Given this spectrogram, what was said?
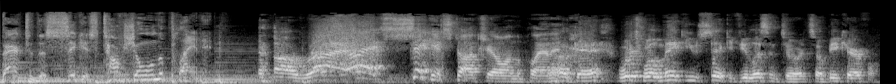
back to the sickest talk show on the planet. All right. All right, sickest talk show on the planet. Okay, which will make you sick if you listen to it, so be careful.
